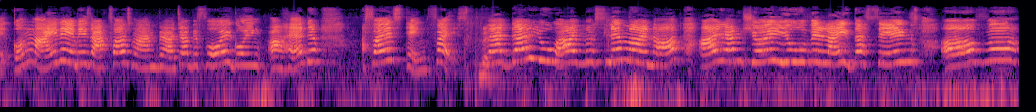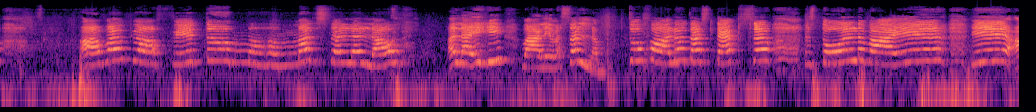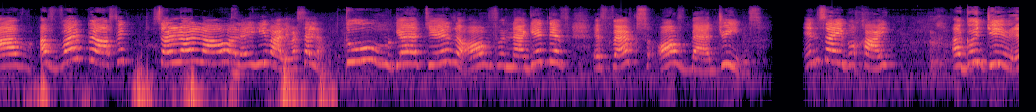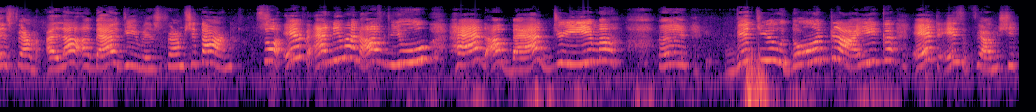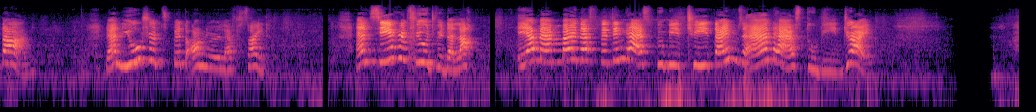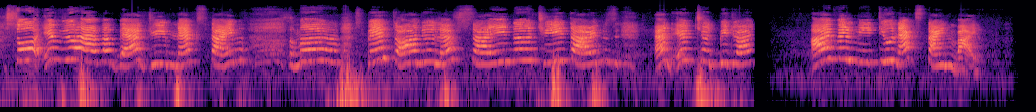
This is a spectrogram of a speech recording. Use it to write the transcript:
alaikum. My name is Aakifah Usman Paracha. Before going ahead, first thing first. Well- Whether you are Muslim or not, I am sure you will like the sayings of uh, our Prophet Muhammad sallallahu alaihi wasallam to follow the steps uh, told by uh, our our Prophet sallallahu alaihi wasallam to get rid of negative effects of bad dreams. In Sahih Bukhari, a good dream is from Allah, a bad dream is from Shaitan. So if anyone of you had a bad dream uh, which you don't like, it is from Shaitan. Then you should spit on your left side and seek refuge with Allah.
